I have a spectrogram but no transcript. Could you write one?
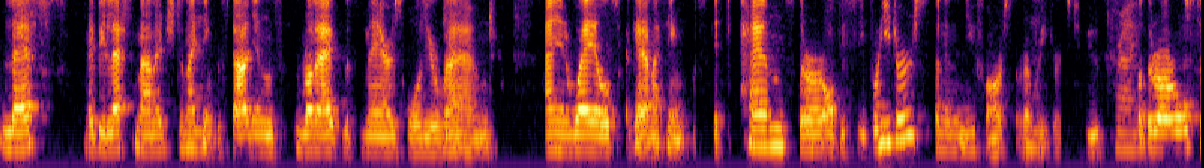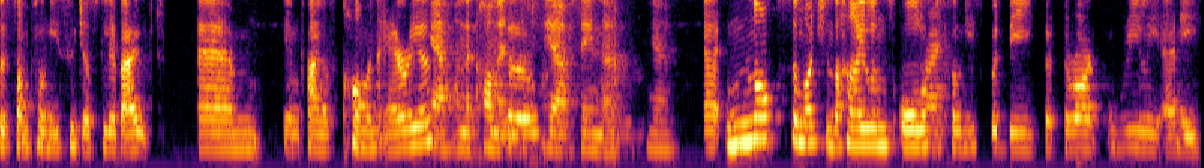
less, maybe less managed. And I Mhm. think the stallions run out with the mares all year Yeah. round. And in Wales, again, I think it depends. There are obviously breeders, and in the New Forest, there are Mhm. breeders too Right. but there are also some ponies who just live out um, in kind of common areas. Yeah, on the commons. So- yeah, I've seen that. Yeah. Uh, not so much in the Highlands. All of Right. the ponies would be, but there aren't really any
